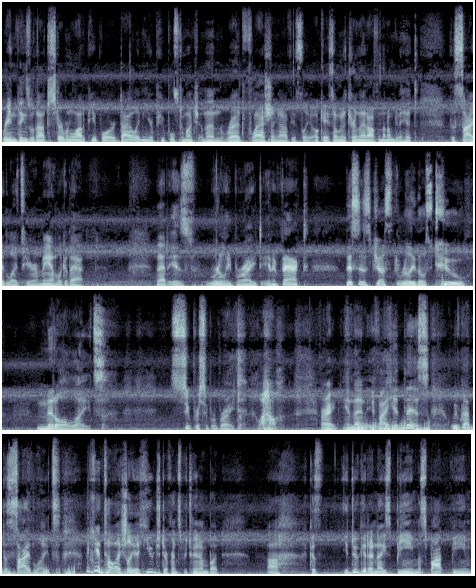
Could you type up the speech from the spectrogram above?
reading things without disturbing a lot of people or dilating your pupils too much and then red flashing obviously. Okay so i'm going to turn that off and then i'm going to hit the side lights here. Man look at that. That is really bright. And in fact this is just really those two middle lights. Super super bright. Wow all right, and then if I hit this, we've got the side lights. I can't tell actually a huge difference between them, but because uh, you do get a nice beam, a spot beam,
